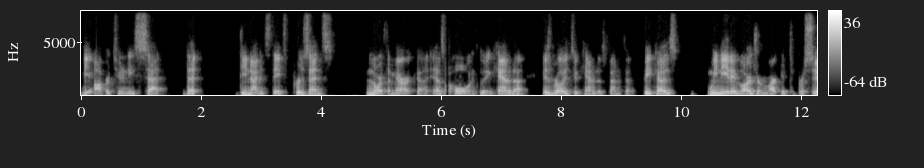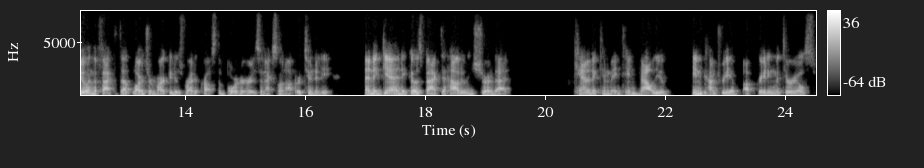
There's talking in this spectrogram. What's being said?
the opportunity set that the United States presents North America as a whole, including Canada, is really to Canada's benefit because we need a larger market to pursue. And the fact that that larger market is right across the border is an excellent opportunity. And again, it goes back to how to ensure that Canada can maintain value in country of upgrading materials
